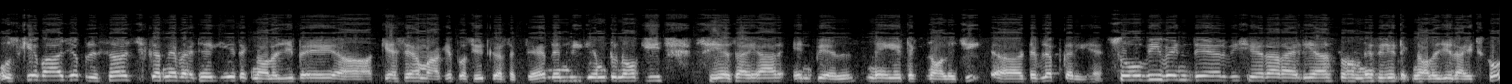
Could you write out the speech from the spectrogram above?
उसके बाद जब रिसर्च करने बैठे कि टेक्नोलॉजी पे आ, कैसे हम आगे प्रोसीड कर सकते हैं then we came to know कि C S I R NPL ने ये टेक्नोलॉजी डेवलप करी है। So we went there we share our ideas तो हमने फिर ये टेक्नोलॉजी राइट्स को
